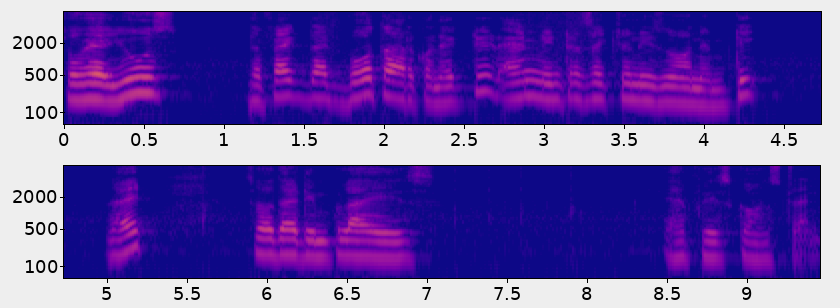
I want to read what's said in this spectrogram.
So, we have used the fact that both are connected and intersection is non empty right. So, that implies f is constant.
